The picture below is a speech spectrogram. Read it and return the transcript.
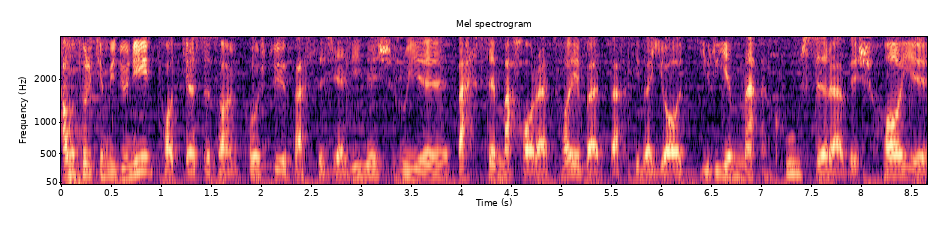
همونطوری که می‌دونید پادکست تایم کوش توی فصل جدیدش روی بحث مهارت بدبختی و یادگیری معکوس روش های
